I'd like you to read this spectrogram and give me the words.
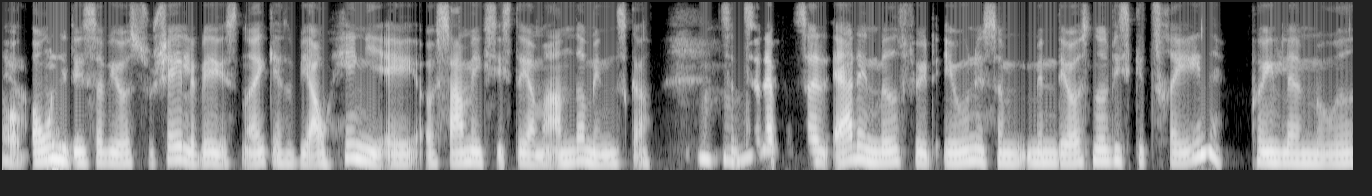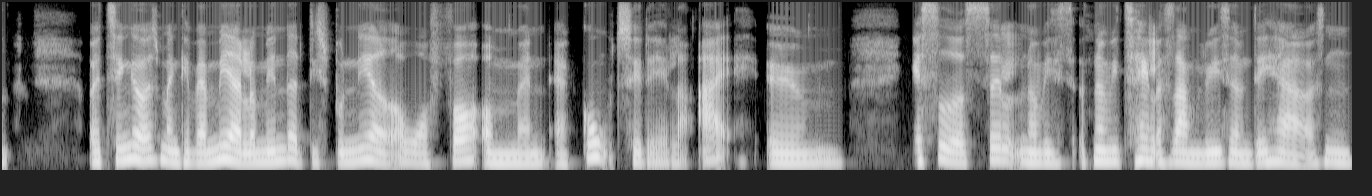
Ja. og oven i det, så er vi også sociale væsener. Ikke? Altså, vi er afhængige af at samme eksistere med andre mennesker. Mm-hmm. Så, så derfor så er det en medfødt evne, som, men det er også noget, vi skal træne på en eller anden måde. Og jeg tænker også, at man kan være mere eller mindre disponeret over for, om man er god til det eller ej. Øhm, jeg sidder selv, når vi, når vi taler sammen, Louise, om det her, og, sådan,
